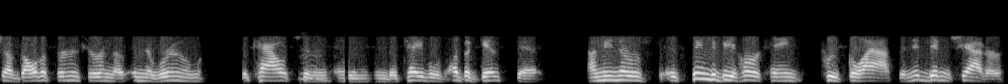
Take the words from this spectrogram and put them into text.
shoved all the furniture in the in the room, the couch and, and, and the tables up against it. I mean, there was it seemed to be hurricane proof glass, and it didn't shatter.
